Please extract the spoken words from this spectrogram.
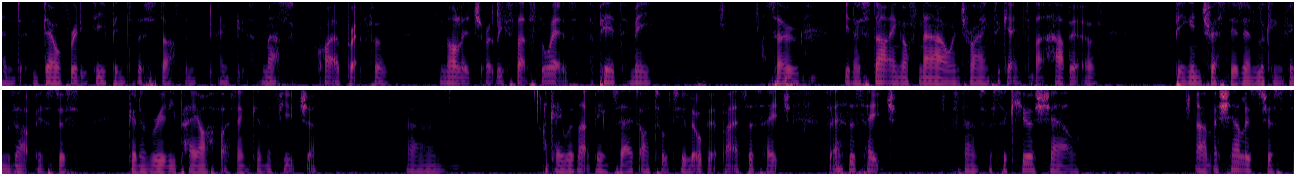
and, and delve really deep into this stuff and, and amass quite a breadth of knowledge, or at least that's the way it's appeared to me. So, you know, starting off now and trying to get into that habit of being interested and looking things up is just going to really pay off, I think, in the future. Um, okay, with that being said, I'll talk to you a little bit about SSH. So SSH stands for Secure Shell. Um, a shell is just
